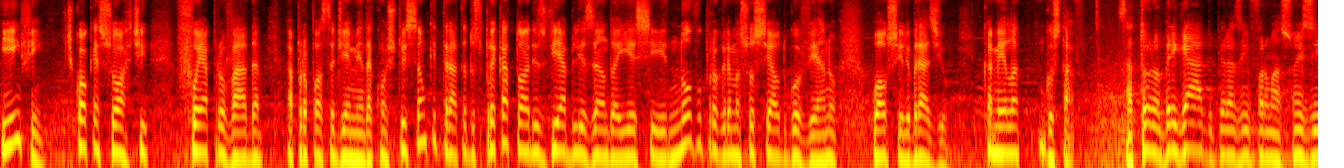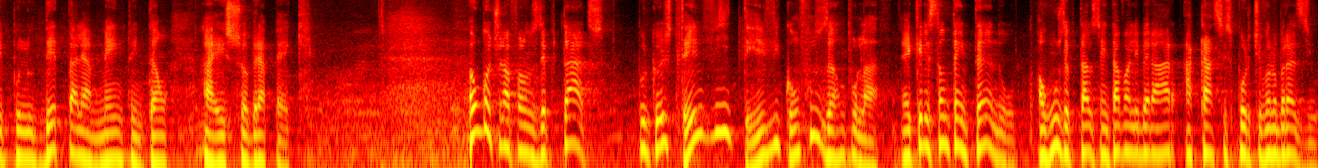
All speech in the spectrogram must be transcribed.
E, enfim, de qualquer sorte, foi aprovada a proposta de emenda à Constituição que trata dos precatórios, viabilizando aí esse novo programa social do governo, o Auxílio Brasil. Camila, Gustavo. Saturno, obrigado pelas informações e pelo detalhamento, então, aí sobre a PEC. Vamos continuar falando dos deputados? Porque hoje teve, teve confusão por lá. É que eles estão tentando, alguns deputados tentavam liberar a caça esportiva no Brasil.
